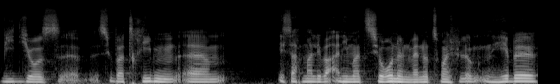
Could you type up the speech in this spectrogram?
Videos, äh, ist übertrieben. Ähm, ich sag mal lieber Animationen. Wenn du zum Beispiel irgendeinen Hebel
